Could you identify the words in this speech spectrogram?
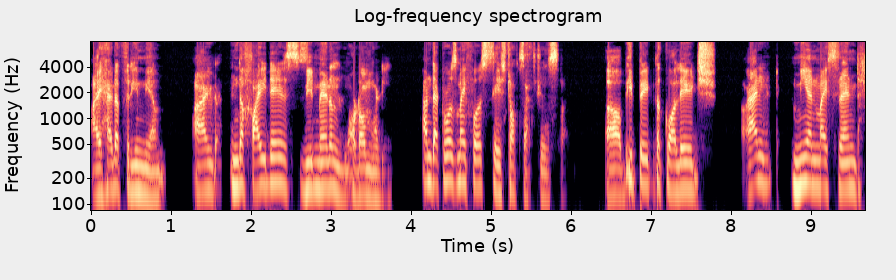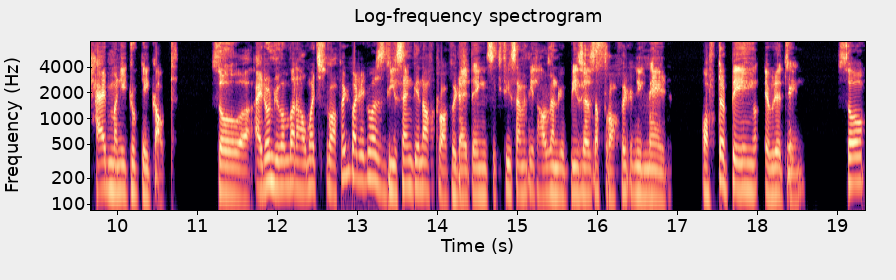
I had a premium. And in the five days, we made a lot of money. And that was my first taste of success. Uh, we paid the college and me and my friend had money to take out. So uh, I don't remember how much profit, but it was decent enough profit. I think 60, 70,000 rupees as a profit we made after paying everything. So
